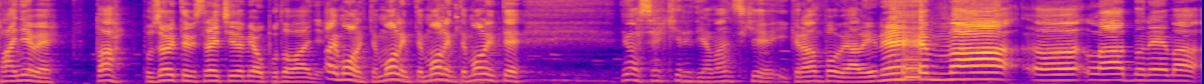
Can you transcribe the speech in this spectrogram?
panjeve. Pa, poželite mi sreći, idem ja u putovanje. Aj, molim te, molim te, molim te, molim te. Ima sekire diamantske i krampove, ali nema, uh, ladno nema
